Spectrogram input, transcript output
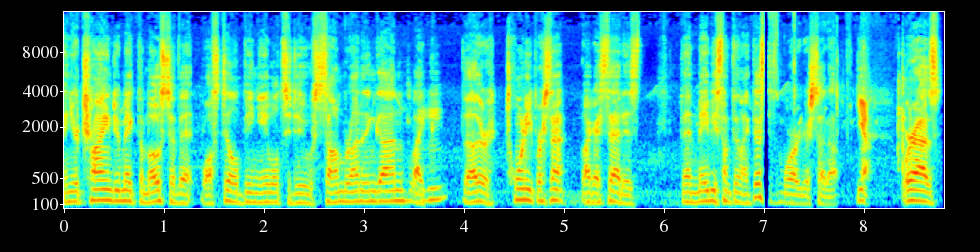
and you're trying to make the most of it while still being able to do some run and gun, like Mhm. the other 20%, like I said, is then maybe something like this is more your setup. Yeah. Whereas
